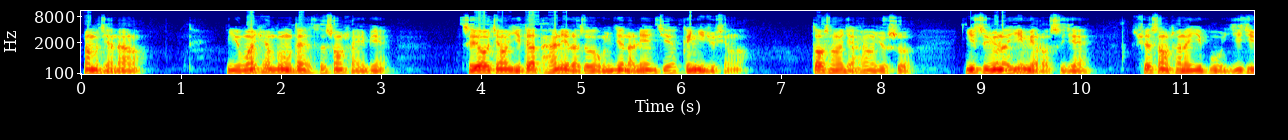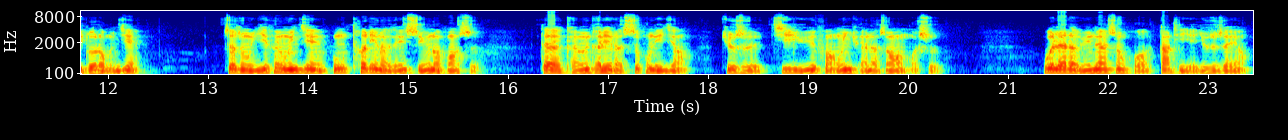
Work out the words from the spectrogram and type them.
那么简单了。你完全不用再次上传一遍，只要将已在盘里的这个文件的链接给你就行了。造成的假象就是，你只用了一秒的时间，却上传了一部一 G 多的文件。这种一份文件供特定的人使用的方式，在凯文·凯利的失控里讲，就是基于访问权的上网模式。未来的云端生活大体也就是这样。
